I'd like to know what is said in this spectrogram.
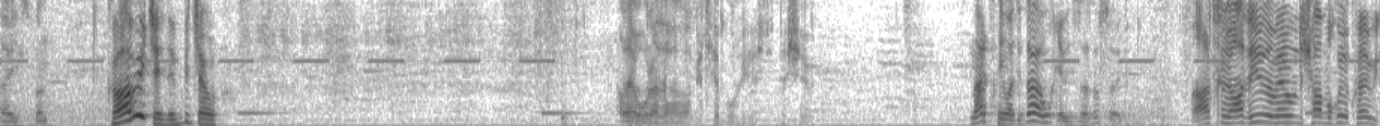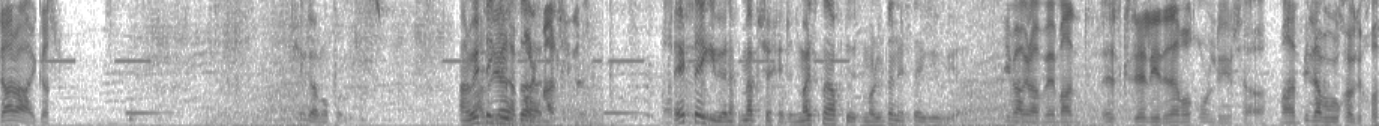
ნაის ვან გავიჭედე ბიჭო. აი ურა და გაკეთებული ეს და შევი. მარცხნივადი და უყევი გზას ასოე მარცხნივ ადი ვერ უნდა ჩამოხვიდე ქვევით არა აი გას შენ გამოყოლეს ანუ ერთ იგივე გზა ერთ იგივე ნახე მაპ შეხედე მარცხნა ახვდებით მარჯვიდან ერთ იგივეა ი მაგრამ მე მან ეს გზელია და მოტყული ისა მან პირდაპირ უხვევდი ხო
